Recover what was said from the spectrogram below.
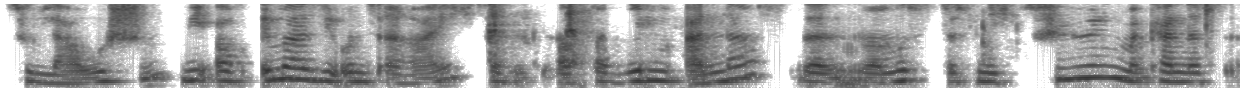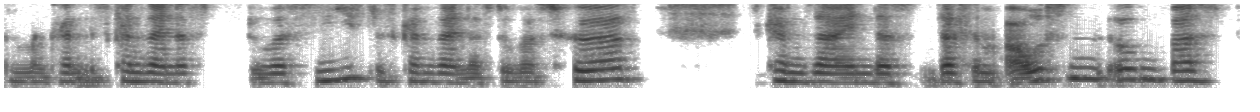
zu lauschen, wie auch immer sie uns erreicht. Das ist auch bei jedem anders. Man muss das nicht fühlen. Man kann das, man kann, es kann sein, dass du was siehst, es kann sein, dass du was hörst, es kann sein, dass, dass im Außen irgendwas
